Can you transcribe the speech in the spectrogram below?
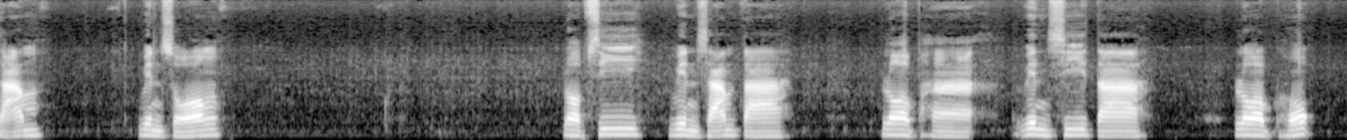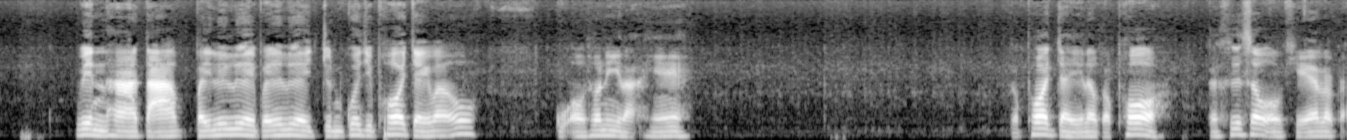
สามเว้นสอง รอบสี่เว้นสามตา รอบห้าเว้นสี่ตา รอบหกเว้นหาตาไปเรื่อยๆไปเรื่อยๆจนกว่าจะพอใจว่าโอ้กูเอาเท่านี้ล่ะแฮก็พ่อใจแล้วก็พ่อก็คือเศร้าเอาแขแล้วก็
